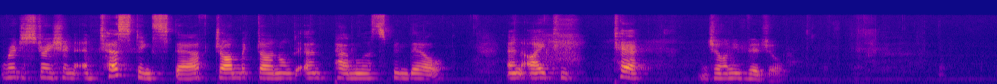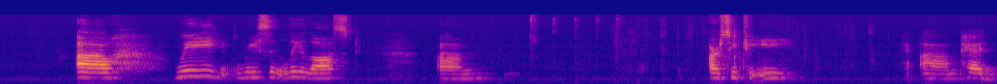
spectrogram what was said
registration and testing staff, John McDonald and Pamela Spindell, and IT tech, Johnny Vigil. Uh, we recently lost um, our CTE um, head,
